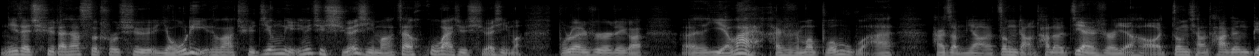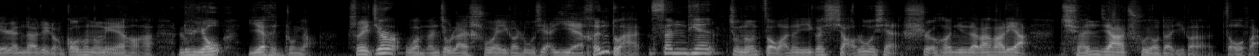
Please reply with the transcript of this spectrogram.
你得去带他四处去游历，对吧？去经历，因为去学习嘛，在户外去学习嘛，不论是这个呃野外，还是什么博物馆，还是怎么样，增长他的见识也好，增强他跟别人的这种沟通能力也好哈，旅游也很重要。所以今儿我们就来说一个路线，也很短，三天就能走完的一个小路线，适合您在巴伐利亚。全家出游的一个走法，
